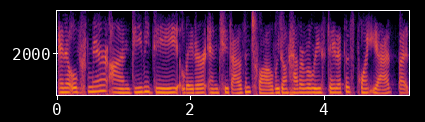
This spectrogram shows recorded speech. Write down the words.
and it will premiere on DVD later in 2012. We don't have a release date at this point yet, but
